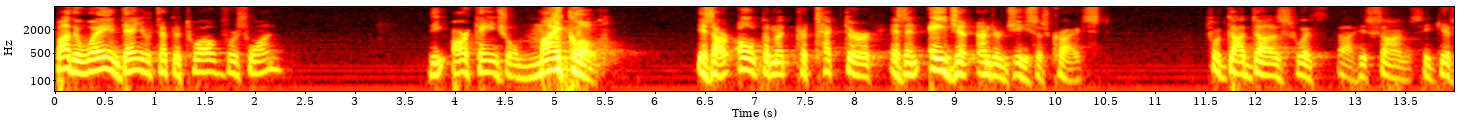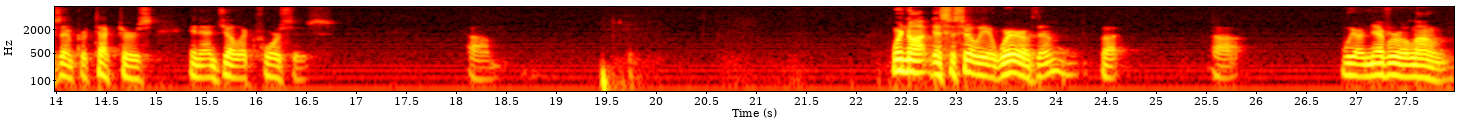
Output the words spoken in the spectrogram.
By the way, in Daniel chapter 12, verse 1, the archangel Michael is our ultimate protector as an agent under Jesus Christ. That's what God does with uh, his sons. He gives them protectors in angelic forces. Um, We're not necessarily aware of them, but uh, we are never alone.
